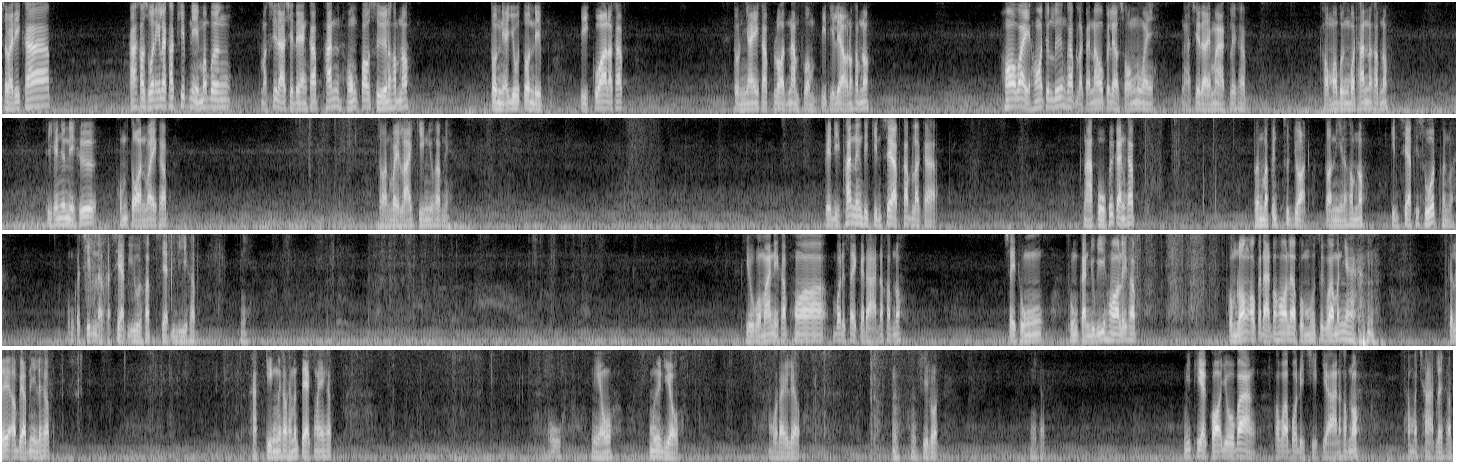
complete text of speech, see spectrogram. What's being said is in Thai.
สวัสดีครับพาเข้าสวนอีกแล้วครับคลิปนี้มาเบิงหมักซีดาชายแดงครับพันธุ์หงเปาสือนะครับเนาะต้นนี้อายุต้นนี้ปีกว่าแล้วครับต้นใหญ่ครับรอดน้ำท่วมปีที่แล้วนะครับเนาะห่อไว้ห่อจนลืมครับแล้วก็เน่าไปแล้วสองหน่วยน่าเสียดายมากเลยครับ เขามาเบิงบ่ทันนะครับเนาะที่เห็นอยู่นี่คือ ผมตอนไว้ครับ ตอนไว้หลายกิ่งอยู่ครับนี่ เป็นอีกพันธุ์หนึ่งที่กินแซ่บครับแล้วก็หนาปูคือกันครับ เพิ่นมาเป็นสุดยอดตอนนี้นะครับเนาะกินแซ่บที่สุดเพิ่นว่าผมก็ชิมแล้วก็แซ่บอีกครับแซ่บอีลีครับนี่ผิวประมาณนี้ครับห่อบไดใส่กระดาษนะครับเนาะใส่ถุงถุงกันยูวีห่อเลยครับ ผมลองเอากระดาษมาห่อแล้ว ผมรู้สึกว่ามันยากก็เลยเอาแบบนี้เลยครับ หักกิ่งนะครับให้มันแตกไหมครับโอ้เหนียวมือเดียวบ่ได้แล้วขี่รถนี่ครับ มีเพียเกาะโยบ้าง เพราะว่าบไดิฉีดยานะครับเนาะธรรมชาติเลยครับ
